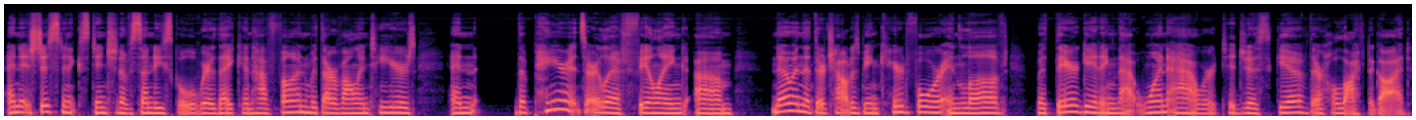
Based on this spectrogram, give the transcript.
and it's just an extension of Sunday school where they can have fun with our volunteers, and the parents are left feeling um, knowing that their child is being cared for and loved, but they're getting that one hour to just give their whole life to God.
